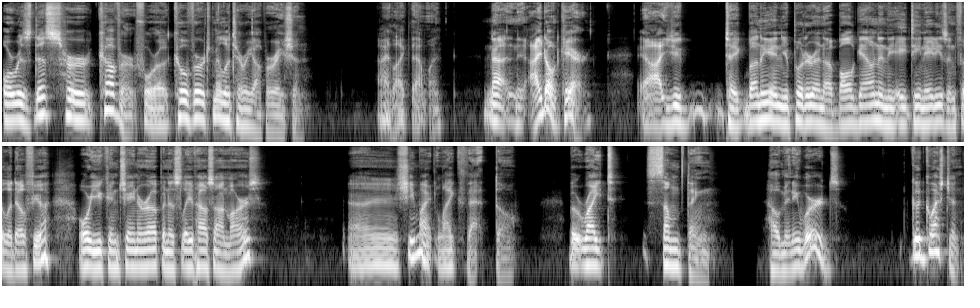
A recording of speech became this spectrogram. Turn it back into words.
Or is this her cover for a covert military operation? I like that one. Now, I don't care. Uh, you take Bunny and you put her in a ball gown in the 1880s in Philadelphia, or you can chain her up in a slave house on Mars. Uh, she might like that, though. But write something. How many words? Good question,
